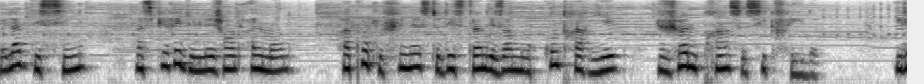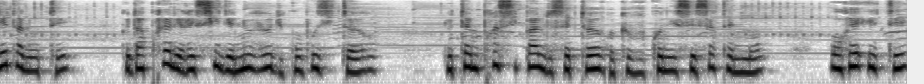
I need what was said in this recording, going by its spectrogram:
Le lac des cygnes, inspiré d'une légende allemande, raconte le funeste destin des amours contrariés du jeune prince Siegfried. Il est à noter que d'après les récits des neveux du compositeur, le thème principal de cette œuvre que vous connaissez certainement aurait été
